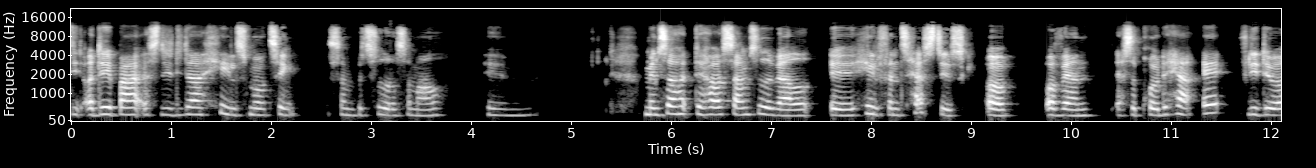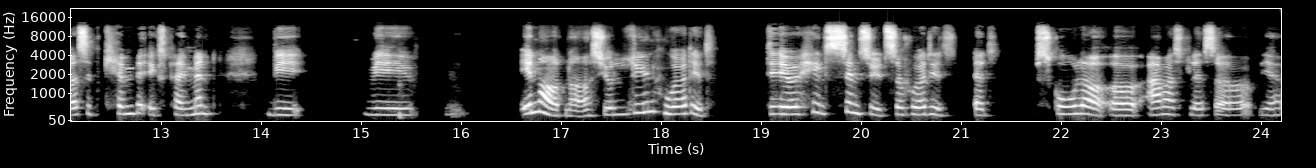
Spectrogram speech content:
de, og det er bare altså det er de der helt små ting, som betyder så meget. Øhm, men så det har også samtidig været øh, helt fantastisk at, at være en altså prøve det her af, fordi det er jo også et kæmpe eksperiment. Vi, vi indordner os jo lynhurtigt. Det er jo helt sindssygt så hurtigt, at skoler og arbejdspladser og, ja,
